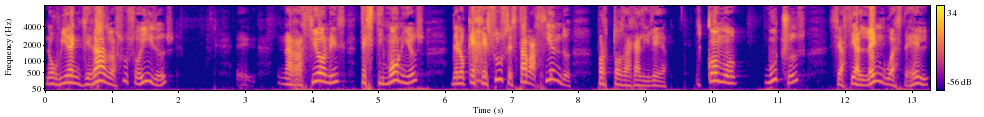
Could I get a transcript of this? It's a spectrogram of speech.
no hubieran llegado a sus oídos narraciones, testimonios de lo que Jesús estaba haciendo por toda Galilea, y cómo muchos se hacían lenguas de él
